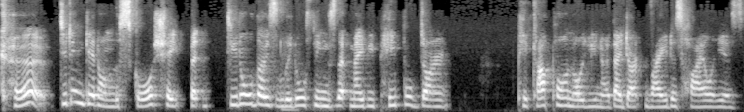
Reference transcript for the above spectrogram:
Kerr didn't get on the score sheet, but did all those mm. little things that maybe people don't pick up on or you know they don't rate as highly as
